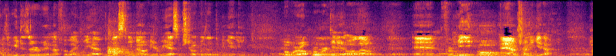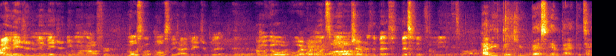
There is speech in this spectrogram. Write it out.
because we deserve it, and I feel like we have the best team out here. We had some struggles at the beginning, but we're we're working it all out. And for me, I'm trying to get a high major to mid major D1 offer. Most, mostly high major, but I'm gonna go with whoever wants me and whichever is the best best fit for me. How do you think you best impact the team?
